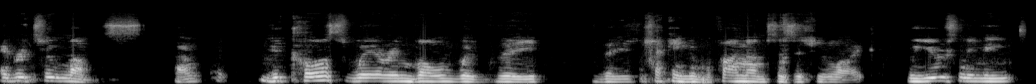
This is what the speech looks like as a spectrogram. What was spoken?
every two months. Um, because we're involved with the the checking of the finances, if you like, we usually meet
